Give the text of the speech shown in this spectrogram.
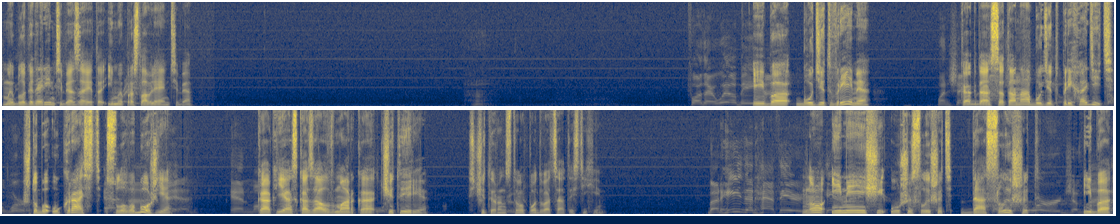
Мы благодарим Тебя за это, и мы прославляем Тебя. Ибо будет время, когда сатана будет приходить чтобы украсть Слово Божье. Как я сказал в Марка 4, с 14 по 20 стихи. Но имеющий уши слышать, да слышит, ибо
